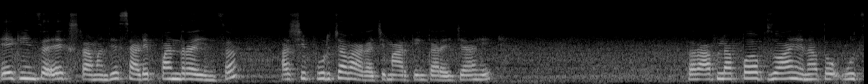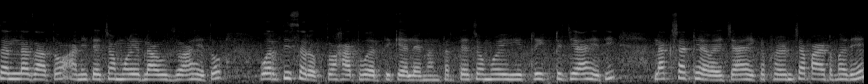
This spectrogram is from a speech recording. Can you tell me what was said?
एक इंच एक्स्ट्रा म्हणजे साडे पंधरा इंच अशी पुढच्या भागाची मार्किंग करायची आहे. तर आपला पप जो आहे ना तो उचलला जातो आणि त्याच्यामुळे ब्लाऊज जो आहे तो वरती सरकतो हात वरती केल्यानंतर. त्याच्यामुळे ही ट्रिक जी आहे ती लक्षात ठेवायची आहे की फ्रंटच्या पार्टमध्ये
